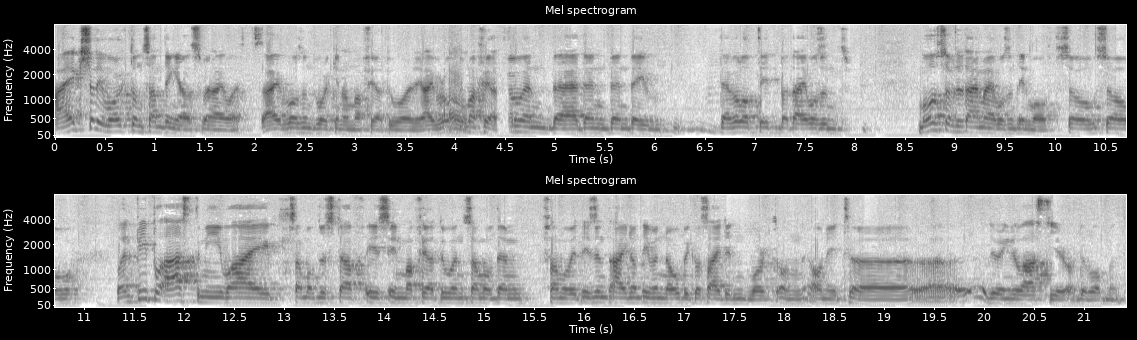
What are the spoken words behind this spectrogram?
I actually worked on something else when I left. I wasn't working on Mafia 2 already. I wrote Oh. Mafia 2 and uh, then then they developed it, but I wasn't. Most of the time, I wasn't involved. So so when people asked me why some of the stuff is in Mafia 2 and some of them some of it isn't, I don't even know because I didn't work on on it uh, uh, during the last year of development.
